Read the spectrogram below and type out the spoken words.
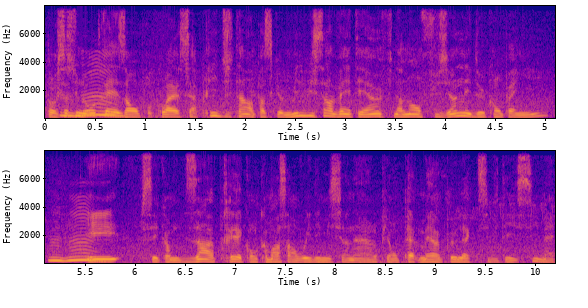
Donc, ça, c'est une autre raison pourquoi ça a pris du temps. Parce que 1821, finalement, on fusionne les deux compagnies. Et c'est comme dix ans après qu'on commence à envoyer des missionnaires, puis on permet un peu l'activité ici. Mais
